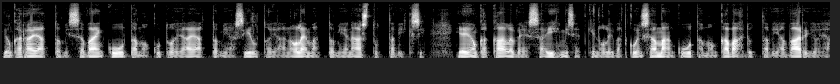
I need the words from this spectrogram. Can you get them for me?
jonka rajattomissa vain kuutamo kutoi ajattomia siltojaan olemattomien astuttaviksi, ja jonka kalveessa ihmisetkin olivat kuin saman kuutamon kavahduttavia varjoja,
